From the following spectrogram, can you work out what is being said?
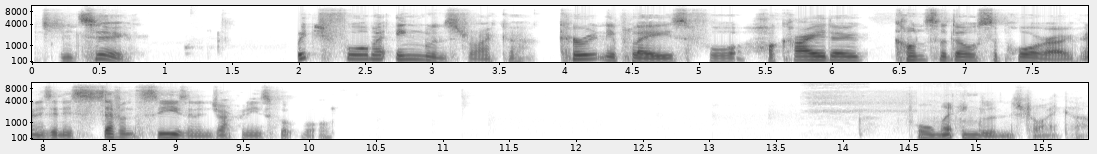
Question two. Which former England striker currently plays for Hokkaido Consadole Sapporo and is in his seventh season in Japanese football? Former England striker.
